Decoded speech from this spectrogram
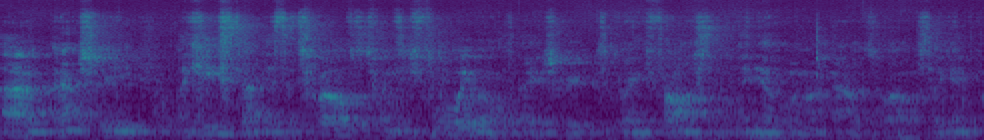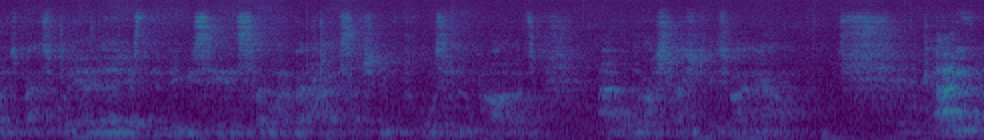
um, and actually, a key stat is the 12 to 24 year old age group is growing faster than any other one right now as well. So again, it points back to what we heard earlier from the BBC and so on about how it's such an important part of uh, all our strategies right now. Um,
